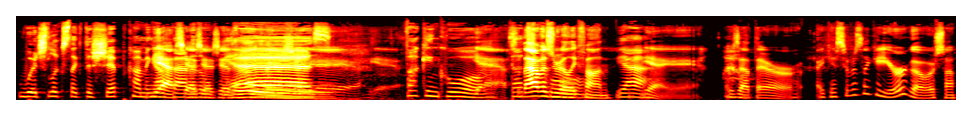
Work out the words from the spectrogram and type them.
Which looks like the ship coming Yes, up out yes, of yes, the yes, yes. Yeah, yeah, yeah, yeah. Fucking cool. Yeah, so That's that was really fun. Yeah. yeah, yeah. yeah. I was out there. I guess it was like a year ago or so.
